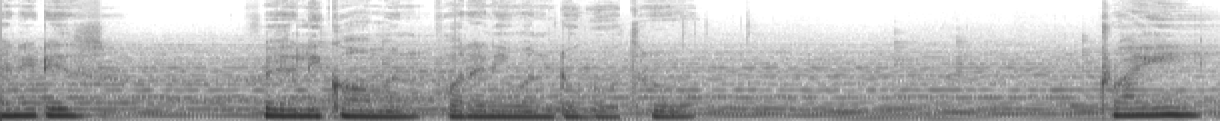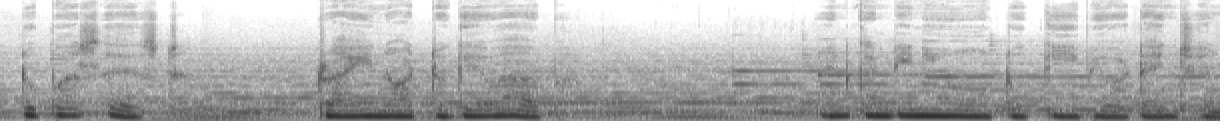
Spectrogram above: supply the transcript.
and it is fairly common for anyone to go through. Try to persist, try not to give up and continue to keep your attention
